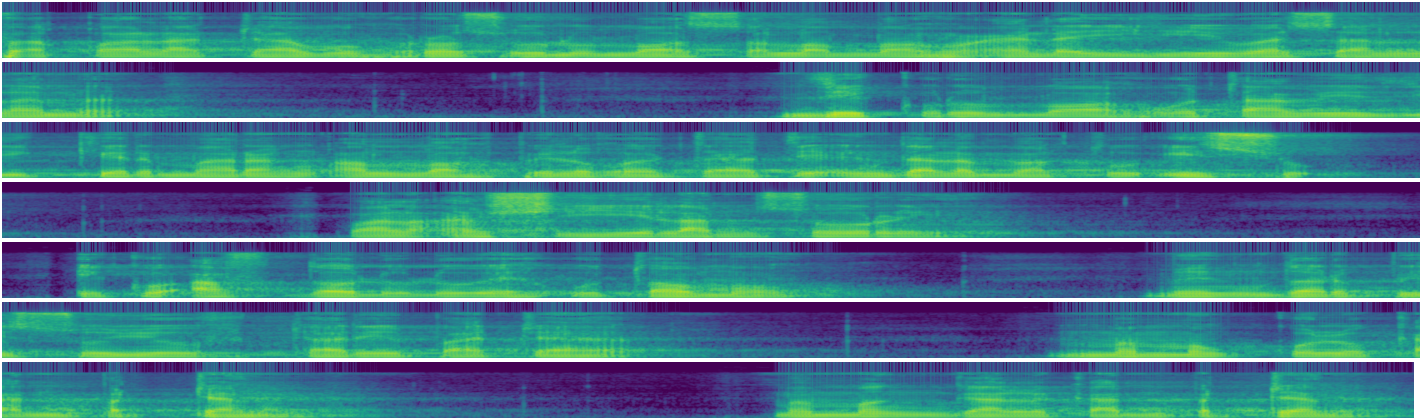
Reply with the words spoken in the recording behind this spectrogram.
Faqala dawuh Rasulullah sallallahu alaihi wasallam Zikrullah utawi zikir marang Allah bil ghadati ing dalam waktu isu wal asyi sore iku afdalu luweh utama ming suyuf daripada memukulkan pedang memenggalkan pedang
